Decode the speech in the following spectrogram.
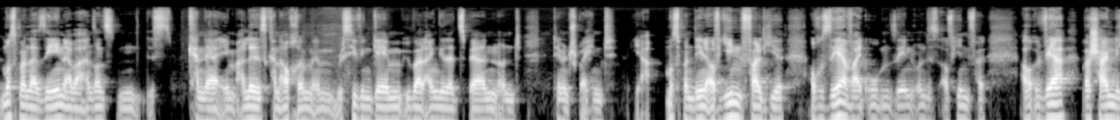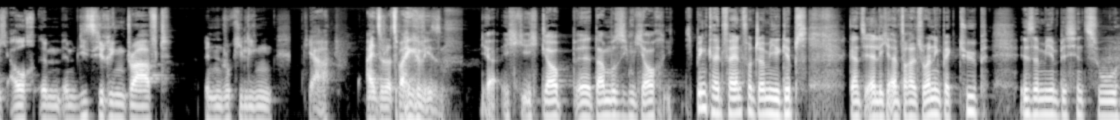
muss man da sehen, aber ansonsten ist, kann der eben alles, kann auch im, im Receiving Game überall eingesetzt werden und dementsprechend, ja, muss man den auf jeden Fall hier auch sehr weit oben sehen und ist auf jeden Fall auch, wäre wahrscheinlich auch im, im diesjährigen Draft in Rookie-Ligen, ja, eins oder zwei gewesen. Ja, ich, ich glaube, äh, da muss ich mich auch. Ich, ich bin kein Fan von Jamir Gibbs. Ganz ehrlich, einfach als Running Back-Typ ist er mir ein bisschen zu,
